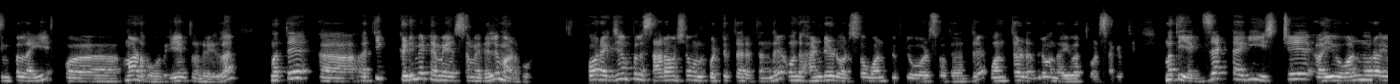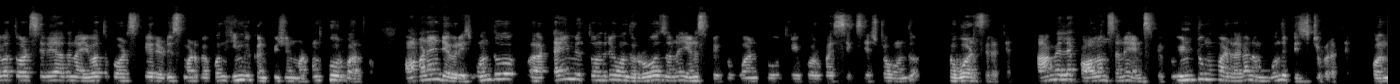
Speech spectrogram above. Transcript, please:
ಸಿಂಪಲ್ ಆಗಿ ಮಾಡಬಹುದು ಏನ್ ತೊಂದ್ರೆ ಇಲ್ಲ. ಮತ್ತೆ ಅತಿ ಕಡಿಮೆ ಟೈಮ್ ಸಮಯದಲ್ಲಿ ಮಾಡಬಹುದು ಫಾರ್ ಎಕ್ಸಾಂಪಲ್ ಸಾರಾಂಶ ಒಂದು ಕೊಟ್ಟಿರ್ತಾರೆ ಅಂತಂದ್ರೆ ಒಂದು ಹಂಡ್ರೆಡ್ ವರ್ಷ ಒನ್ ಫಿಫ್ಟಿ ವರ್ಡ್ಸ್ ಅಂದ್ರೆ ಒನ್ ಥರ್ಡ್ ಅಂದ್ರೆ ಒಂದು ಐವತ್ತು ವರ್ಡ್ಸ್ ಆಗುತ್ತೆ. ಮತ್ತೆ ಎಕ್ಸಾಕ್ಟ್ ಆಗಿ ಇಷ್ಟೇ ಒನ್ ನೂರ ಐವತ್ತು ವರ್ಡ್ಸ್ ಇದೆ, ಅದನ್ನ ಐವತ್ತು ವರ್ಡ್ಸ್ಗೆ ರೆಡ್ಯೂಸ್ ಮಾಡ್ಬೇಕು ಅಂತ ಹಿಂಗ್ ಕನ್ಫ್ಯೂಷನ್ ಮಾಡ್ಕೊಂಡು ಕೂರ್ಬಾರ್ದು. ಆನ್ ಅಂಡ್ ಎವರೇಜ್ ಒಂದು ಟೈಮ್ ಇತ್ತು ಅಂದ್ರೆ ಒಂದು ರೋಸ್ ಅನ್ನ ಎಣಿಸ್ಬೇಕು. One two three four five six ಎಷ್ಟೋ ಒಂದು ವರ್ಡ್ಸ್ ಇರುತ್ತೆ. ಆಮೇಲೆ ಕಾಲಮ್ಸ್ ಅನ್ನ ಎಣಿಸ್ಬೇಕು. ಇಂಟು ಮಾಡಿದಾಗ ನಮ್ಗೆ ಒಂದು ಡಿಜಿಟ್ ಬರುತ್ತೆ. ಒನ್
